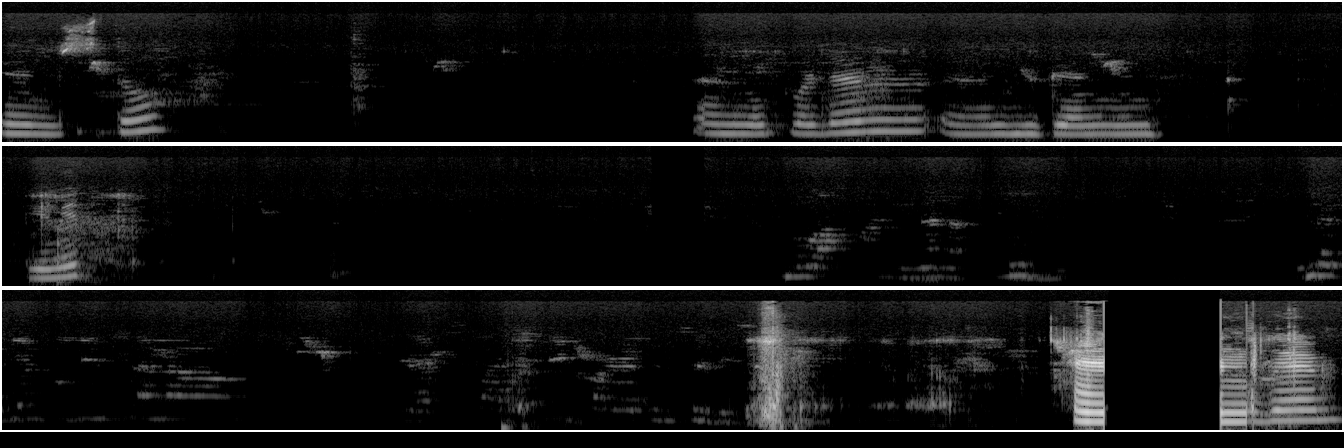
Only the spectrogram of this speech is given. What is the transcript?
install and wait for them and you can in it. And then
